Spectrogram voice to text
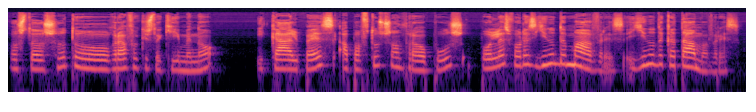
Ωστόσο, το γράφω και στο κείμενο, οι κάλπες από αυτούς τους ανθρώπους πολλές φορές γίνονται μαύρες, γίνονται κατάμαυρες.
